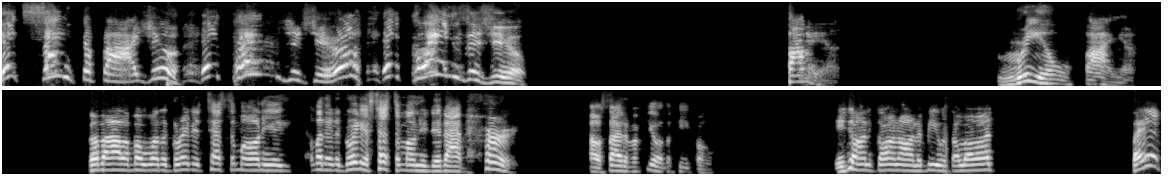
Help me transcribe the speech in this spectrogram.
It sanctifies you. It purges you. It cleanses you. Fire. Real fire. Brother Oliver, one of the greatest testimony, one of the greatest testimony that I've heard outside of a few other people. He's on gone on to be with the Lord. But his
